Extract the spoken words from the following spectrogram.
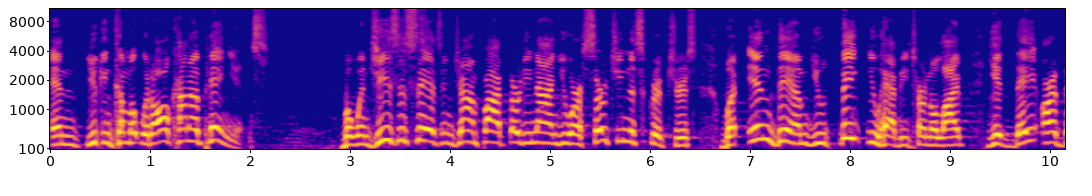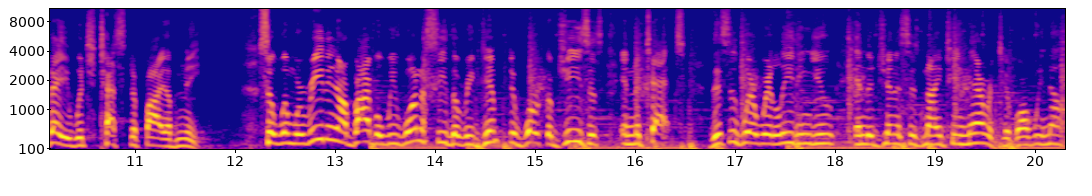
and you can come up with all kind of opinions. But when Jesus says in John 5 39, you are searching the scriptures, but in them you think you have eternal life, yet they are they which testify of me. So when we're reading our Bible, we want to see the redemptive work of Jesus in the text. This is where we're leading you in the Genesis 19 narrative, are we not?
